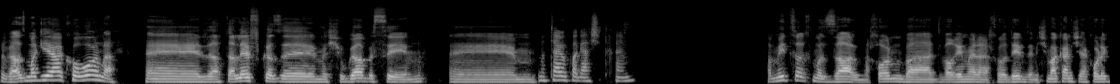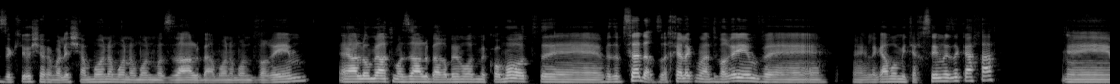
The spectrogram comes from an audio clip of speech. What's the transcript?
ואז מגיעה הקורונה. אה, זה הטלף כזה משוגע בסין. אה, מתי הוא פגש אתכם? תמיד צריך מזל, נכון? בדברים האלה אנחנו יודעים, זה נשמע כאן שהכל אקזקיושן, אבל יש המון המון המון מזל בהמון המון דברים. היה לא מעט מזל בהרבה מאוד מקומות, אה, וזה בסדר, זה חלק מהדברים, ולגמרי מתייחסים לזה ככה. אה,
